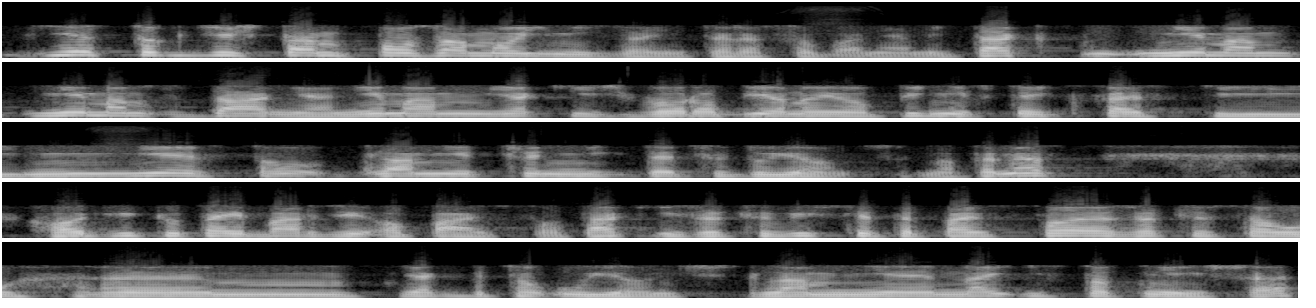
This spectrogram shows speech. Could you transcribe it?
jest to gdzieś tam poza moimi zainteresowaniami. Tak, nie mam, nie mam zdania, nie mam jakiejś wyrobionej opinii w tej kwestii. Nie jest to dla mnie czynnik decydujący. Natomiast chodzi tutaj bardziej o państwo, tak? I rzeczywiście te państwowe rzeczy są, jakby to ująć, dla mnie najistotniejsze.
